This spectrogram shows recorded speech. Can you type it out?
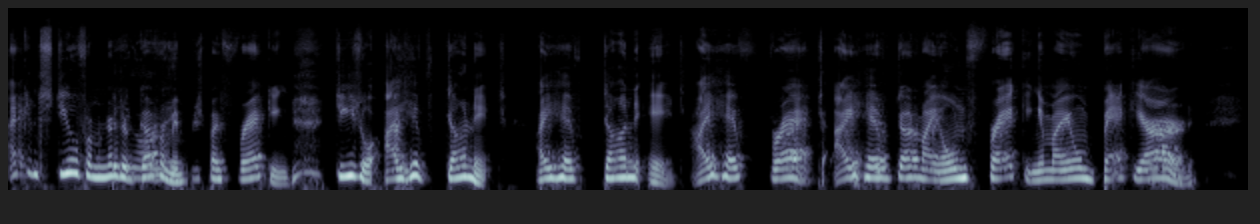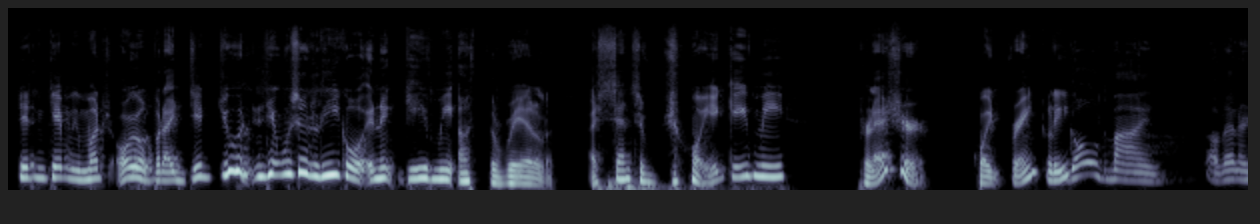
I can steal from another government just by fracking. Diesel, I have done it. I have done it. I have fracked. I have done my own fracking in my own backyard didn't get me much oil, but I did do it, and it was illegal, and it gave me a thrill, a sense of joy. It gave me pleasure, quite frankly. gold mine of energy.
